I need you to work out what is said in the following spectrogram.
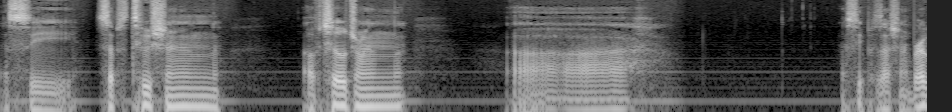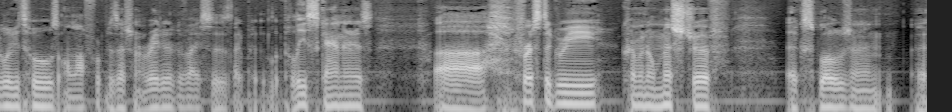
let's see, substitution of children. Uh, let's see, possession of burglary tools, unlawful possession of radio devices like police scanners, uh, first degree criminal mischief, explosion, uh,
